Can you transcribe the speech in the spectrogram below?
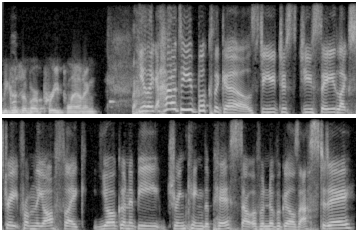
because of our pre-planning. Yeah, like how do you book the girls? Do you just do you say like straight from the off, like you're gonna be drinking the piss out of another girl's ass today,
